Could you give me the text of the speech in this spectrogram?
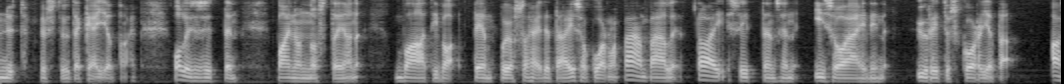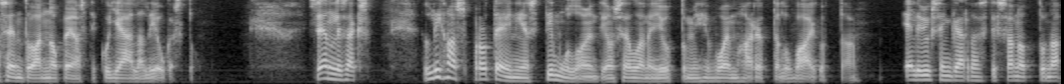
nyt pystyy tekemään jotain. Olisi sitten painonnostajan vaativa temppu, jossa heitetään iso kuorma pään päälle, tai sitten sen isoäidin yritys korjata asentoa nopeasti, kun jäällä liukastuu. Sen lisäksi lihasproteiinien stimulointi on sellainen juttu, mihin voimaharjoittelu vaikuttaa. Eli yksinkertaisesti sanottuna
